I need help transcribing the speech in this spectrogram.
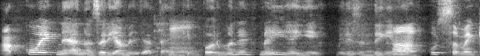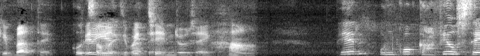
आपको एक नया नज़रिया मिल जाता है कि परमानेंट हम्म। नहीं है ये मेरी ज़िंदगी हाँ, में कुछ समय की बात है। कुछ समय की बात। चेंज हो जाएगा। हाँ। फिर उनको काफ़ी उससे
